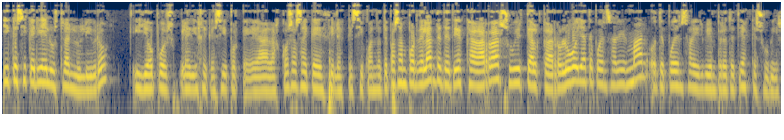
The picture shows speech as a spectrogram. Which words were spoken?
y que si quería ilustrarle un libro. Y yo pues le dije que sí, porque a las cosas hay que decirles que sí. Cuando te pasan por delante te tienes que agarrar, subirte al carro. Luego ya te pueden salir mal o te pueden salir bien, pero te tienes que subir.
